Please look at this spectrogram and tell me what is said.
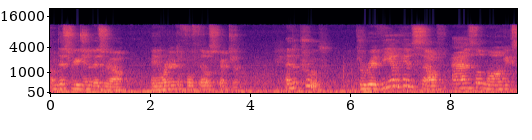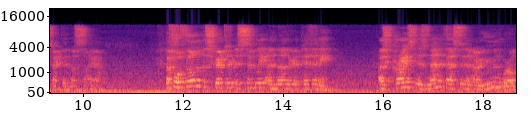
from this region of Israel in order to fulfill Scripture and to prove, to reveal himself as the long expected Messiah. The fulfillment of Scripture is simply another epiphany, as Christ is manifested in our human world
